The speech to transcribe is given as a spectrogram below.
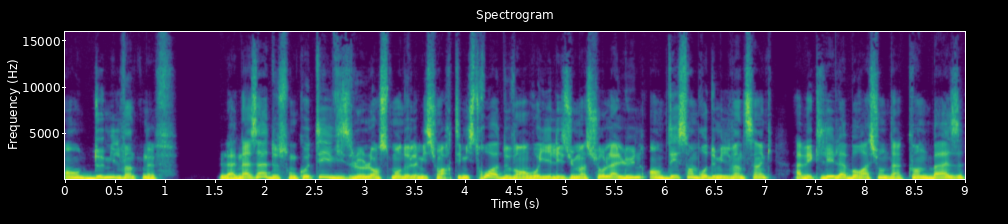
en 2029. La NASA, de son côté, vise le lancement de la mission Artemis 3 devant envoyer les humains sur la Lune en décembre 2025 avec l'élaboration d'un camp de base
